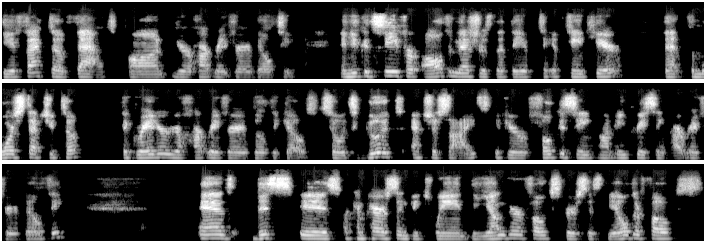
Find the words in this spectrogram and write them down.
the effect of that on your heart rate variability. And you can see for all the measures that they obtained here, that the more steps you took, the greater your heart rate variability goes. So it's good exercise if you're focusing on increasing heart rate variability. And this is a comparison between the younger folks versus the older folks.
